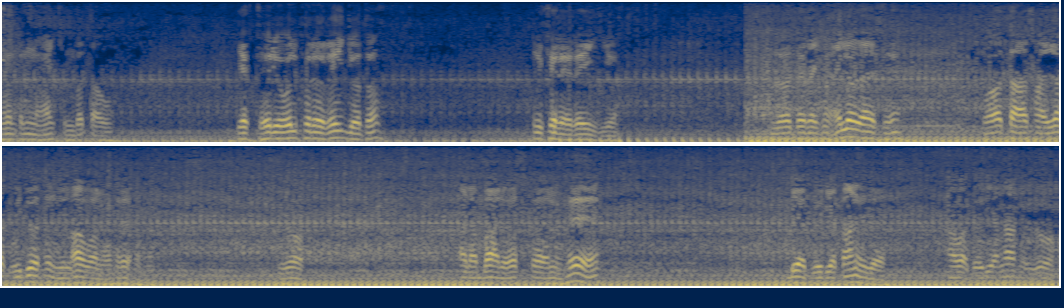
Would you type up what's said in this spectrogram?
હું તમને હાંચીને બતાવું. એક ધોરિયો ઓલખરો રહી ગયો તો ઓલખરે રહી ગયો. અહીં હેલો જાય છે. આશા એક વીડિયો છે લાવવાનો છે. જો. સાડા બાર વાસવાનું છે. બે ધોરિયા તાણી જાય આવા ધોરિયા નાખે, જો.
